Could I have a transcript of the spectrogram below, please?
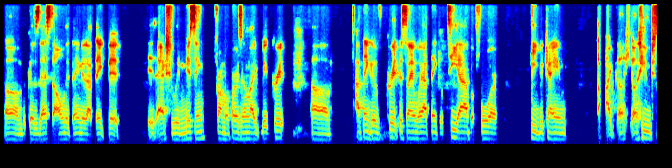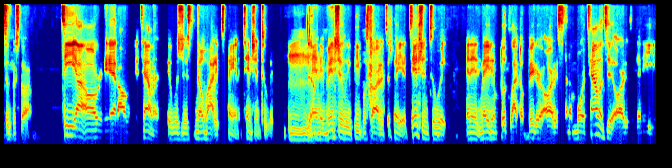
um, because that's the only thing that I think that is actually missing from a person like Big K.R.I.T. Um, I think of K.R.I.T the same way I think of T.I before he became like a, a huge superstar. T.I already had all of the talent. It was just nobody was paying attention to it. Mhm. And eventually people started to pay attention to it and it made him look like a bigger artist and a more talented artist than he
